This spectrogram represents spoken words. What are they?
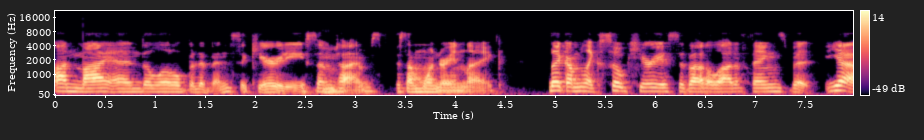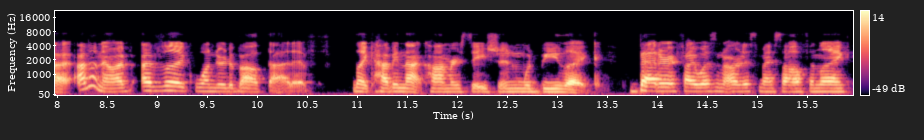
on my end a little bit of insecurity mm. sometimes mm. because I'm wondering like like I'm like so curious about a lot of things but yeah I don't know I've I've like wondered about that if like having that conversation would be like better if I was an artist myself and like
